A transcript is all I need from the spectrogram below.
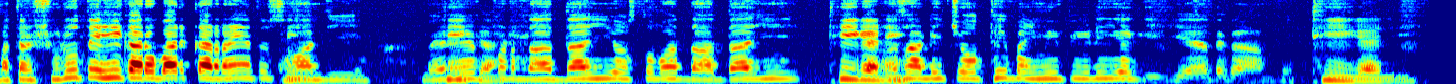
ਮਤਲਬ ਸ਼ੁਰੂ ਤੋਂ ਇਹੀ ਕਾਰੋਬਾਰ ਕਰ ਰਹੇ ਆ ਤੁਸੀਂ? ਹਾਂਜੀ। ਮੇਰੇ ਆ। ਪੜਦਾਦਾ ਜੀ ਉਸ ਤੋਂ ਬਾਅਦ ਦਾਦਾ ਜੀ। ਠੀਕ ਹੈ ਜੀ। ਸਾਡੀ ਚੌਥੀ ਪੰਜਵੀਂ ਪੀੜ੍ਹੀ ਹੈਗੀ ਇਹ ਦੁਕਾਨ ਤੇ। ਠੀਕ ਹੈ ਜੀ।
